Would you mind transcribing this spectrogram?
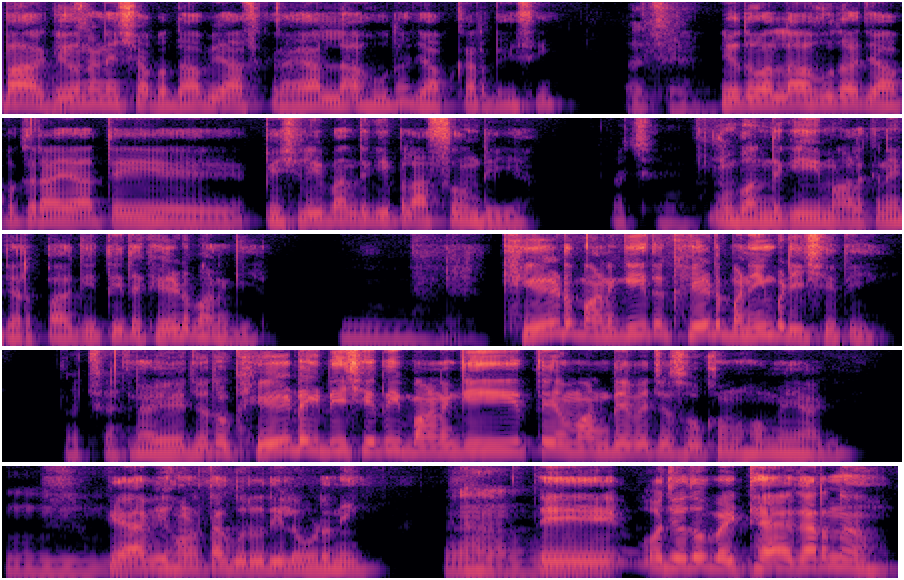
ਭਾਗ ਕੇ ਉਹਨਾਂ ਨੇ ਸ਼ਬਦ ਦਾ ਅਭਿਆਸ ਕਰਾਇਆ ਅੱਲਾਹੂ ਦਾ ਜਾਪ ਕਰਦੇ ਸੀ। ਅੱਛਾ। ਜਦੋਂ ਅੱਲਾਹੂ ਦਾ ਜਾਪ ਕਰਾਇਆ ਤੇ ਪਿਛਲੀ ਬੰਦਗੀ ਪਲੱਸ ਹੁੰਦੀ ਹੈ ਅੱਛਾ। ਉਹ ਬੰਦਗੀ ਮਾਲਕ ਨੇ ਕਿਰਪਾ ਕੀਤੀ ਤੇ ਖੇਡ ਬਣ ਗਈ। ਹੂੰ, ਖੇਡ ਬਣ ਗਈ ਤੇ ਖੇਡ ਬਣੀ ਬੜੀ ਛੇਤੀ। ਅੱਛਾ। ਤੇ ਜਦੋਂ ਖੇਡ ਏਡੀ ਛੇਤੀ ਬਣ ਗਈ ਤੇ ਮਨ ਦੇ ਵਿੱਚ ਸੁਖਮ ਹੋਮੇ ਆ ਗਈ। ਹੂੰ, ਕਿਹਾ ਵੀ ਹੁਣ ਤਾਂ ਗੁਰੂ ਦੀ ਲੋੜ ਨਹੀਂ। ਤੇ ਉਹ ਜਦੋਂ ਬੈਠਿਆ ਕਰਨ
